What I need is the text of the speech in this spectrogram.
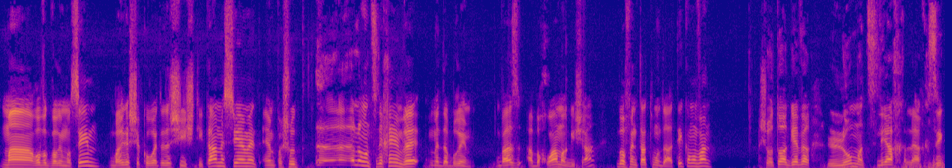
מה רוב הגברים עושים? ברגע שקורית איזושהי שתיקה מסוימת, הם פשוט אה, לא מצליחים ומדברים. ואז הבחורה מרגישה, באופן תת-מודעתי כמובן, שאותו הגבר לא מצליח להחזיק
